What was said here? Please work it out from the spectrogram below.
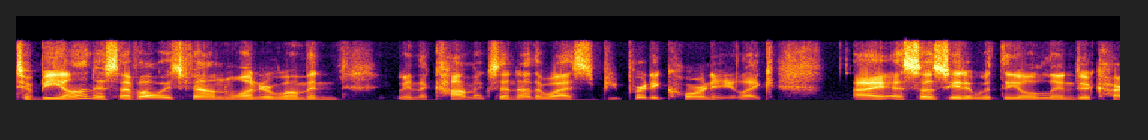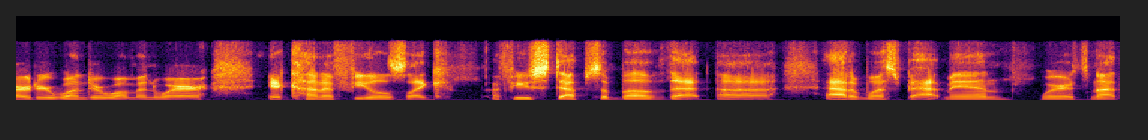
to be honest, I've always found Wonder Woman in the comics and otherwise to be pretty corny. Like I associate it with the old Lynda Carter Wonder Woman, where it kind of feels like a few steps above that uh, Adam West Batman, where it's not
